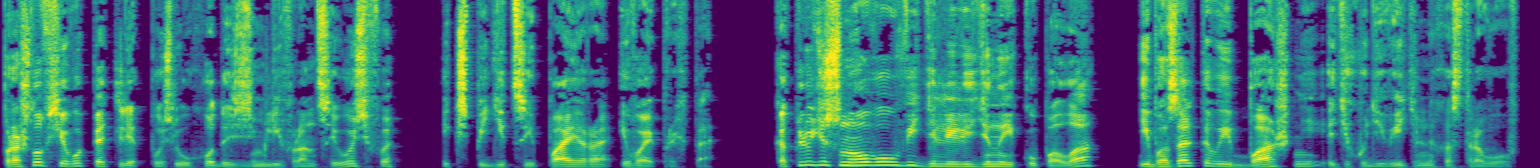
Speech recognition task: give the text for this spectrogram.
Прошло всего пять лет после ухода с земли Франца Иосифа, экспедиции Пайера и Вайпрехта, как люди снова увидели ледяные купола и базальтовые башни этих удивительных островов.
